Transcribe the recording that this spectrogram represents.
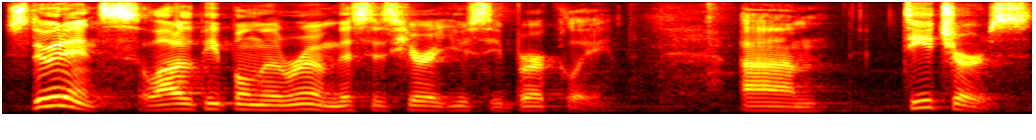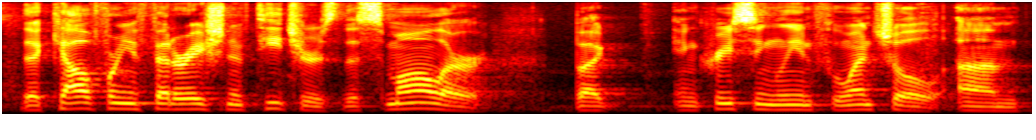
Students, a lot of the people in the room, this is here at UC Berkeley. Um, teachers, the California Federation of Teachers, the smaller but increasingly influential um,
